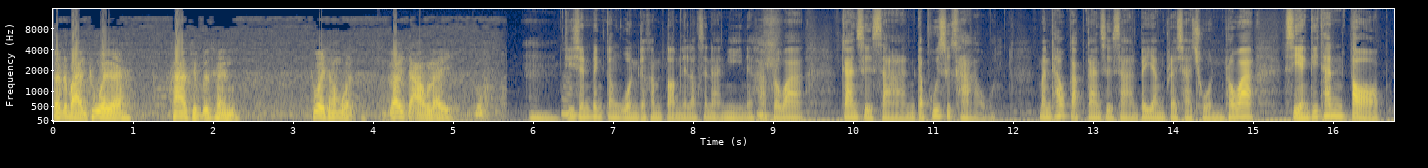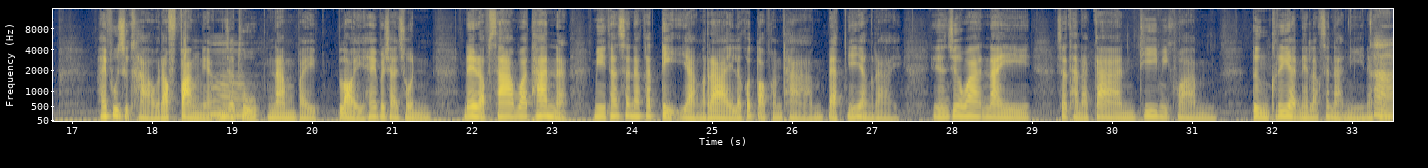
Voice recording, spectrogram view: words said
รัฐบาลช่วยเลยห้าสิบเปอร์เซ็นช่วยทั้งหมด แล้วจะเอาอะไรอีก ที่ฉันเป็นกังวลกับคำตอบในลักษณะนี้นะคะเพราะว่าการสื่อสารกับผู้สื่อข่าว มันเท่ากับการสื่อสารไปยังประชาชน เพราะว่าเสียงที่ท่านตอบ ให้ผู้สื่อข่าวรับฟังเนี่ยอืมมันจะถูกนำไปปล่อยให้ประชาชน ได้รับทราบว่าท่านน่ะมีทัศนคติอย่างไร แล้วก็ตอบคำถามแบบนี้อย่างไรดิฉันเชื่อว่าในสถานการณ์ที่มีความตึงเครียดในลักษณะนี้นะคะ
